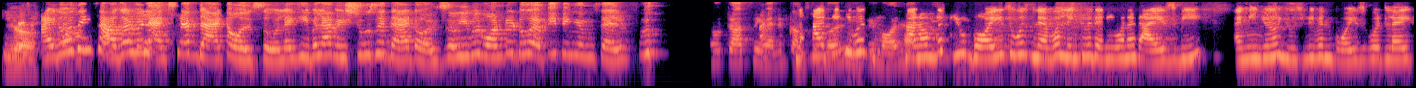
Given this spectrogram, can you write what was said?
Yeah. I don't think Sagar will accept that also. Like he will have issues with that also. He will want to do everything himself. So trust me, when it comes to I girl, think he he'll was more one happy. of the few boys who was never linked with anyone at ISB. I mean, you know, usually when boys would like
